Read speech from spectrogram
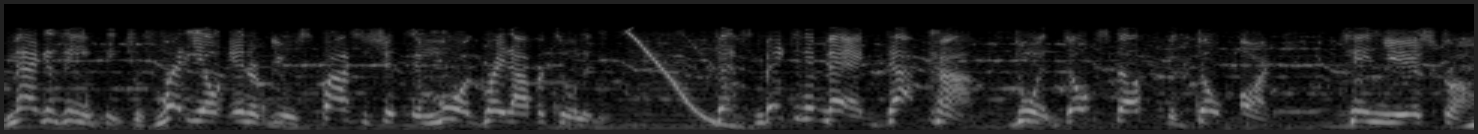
magazine features, radio interviews, sponsorships, and more great opportunities. That's makingitmag.com. Doing dope stuff for dope artists. 10 years strong.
